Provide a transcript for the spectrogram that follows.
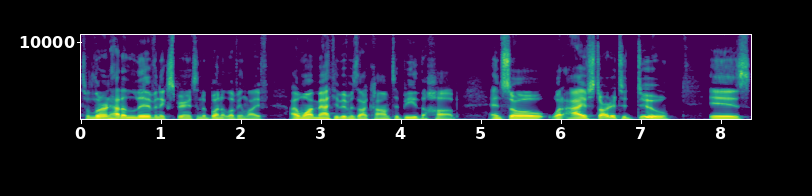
To learn how to live and experience an abundant, loving life, I want MatthewBivens.com to be the hub. And so, what I've started to do is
